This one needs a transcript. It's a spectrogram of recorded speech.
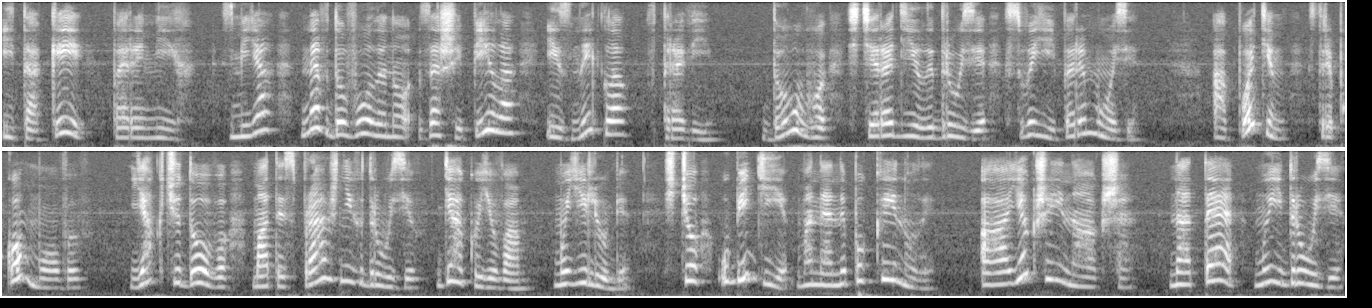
і таки переміг. Змія невдоволено зашипіла і зникла в траві. Довго ще раділи друзі своїй перемозі. А потім Стрибко мовив Як чудово мати справжніх друзів! Дякую вам, мої любі, що у біді мене не покинули. А як же інакше? На те ми й друзі,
